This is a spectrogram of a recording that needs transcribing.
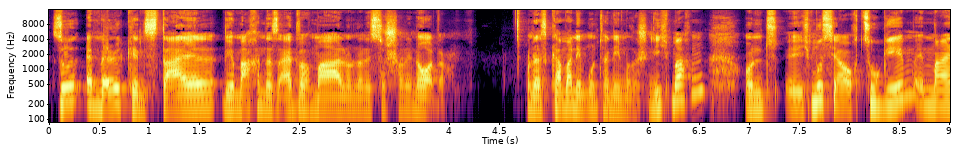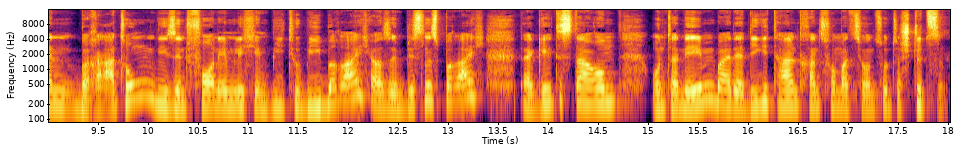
so American Style, wir machen das einfach mal und dann ist das schon in Ordnung. Und das kann man im Unternehmerischen nicht machen. Und ich muss ja auch zugeben, in meinen Beratungen, die sind vornehmlich im B2B-Bereich, also im Business-Bereich, da geht es darum, Unternehmen bei der digitalen Transformation zu unterstützen.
